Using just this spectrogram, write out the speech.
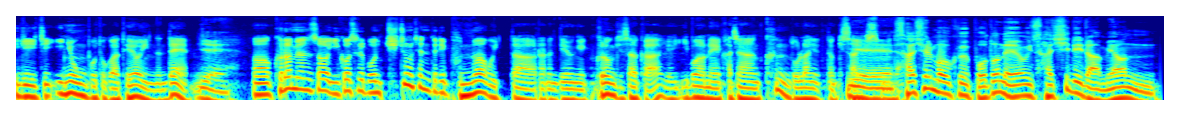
이게 이제 인용 보도가 되어 있는데 예. 어 그러면서 이것을 본 취중생들이 분노하고 있다라는 내용의 그런 기사가 이번에 가장 큰 논란이 됐던 예. 기사였습니다. 사실 뭐 그 보도 내용이 사실이라면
